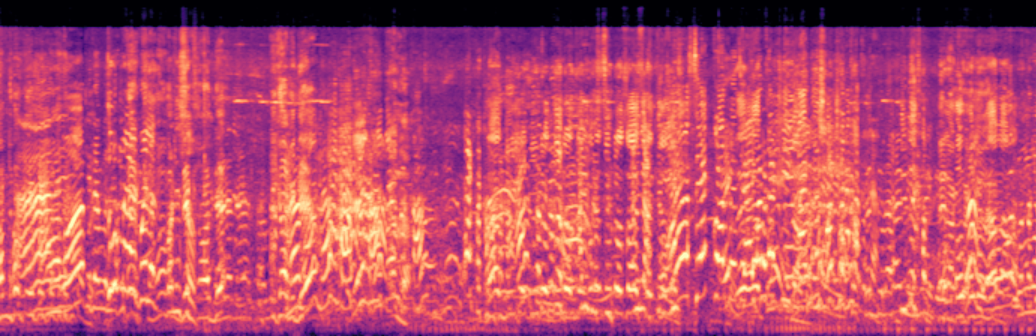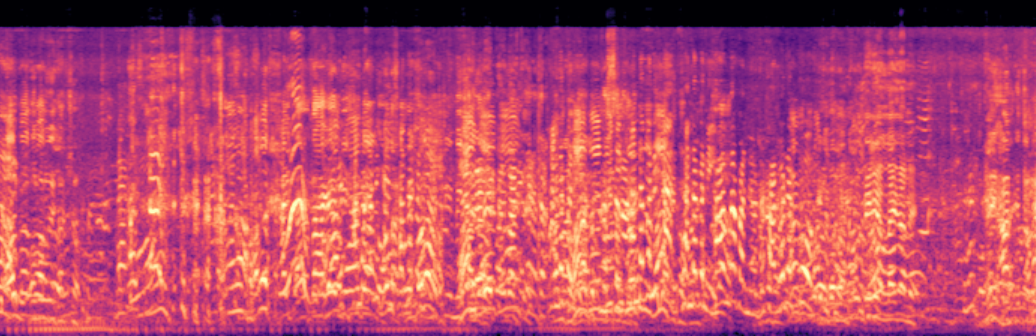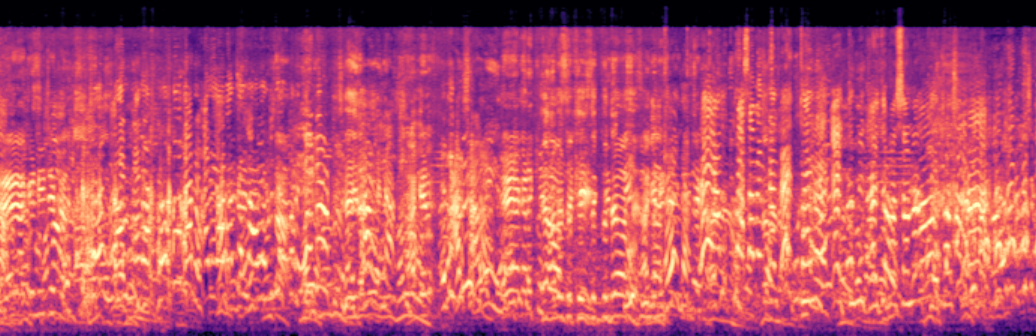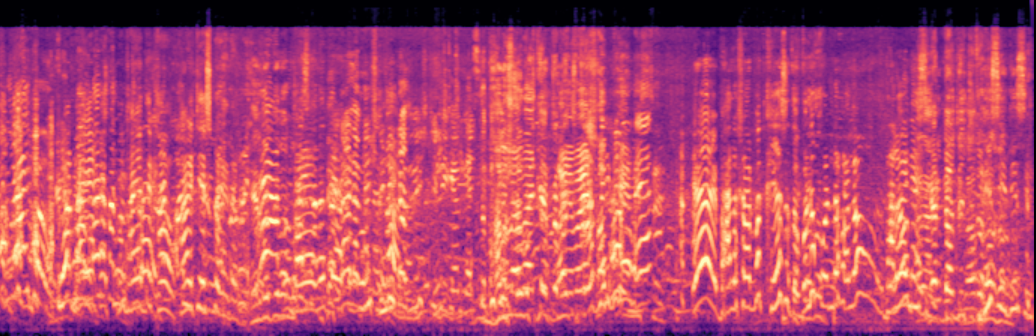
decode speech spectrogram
ঠান্ডা পানি ঠান্ডা পানি ঠান্ডা পানি তুমি খাইতে পারছ না? ভালো শরবত কি একটা এই ভালো শরবত খেয়েছো তো? বলো কোনটা ভালো? ভালো দিছি দিছি দিছি।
